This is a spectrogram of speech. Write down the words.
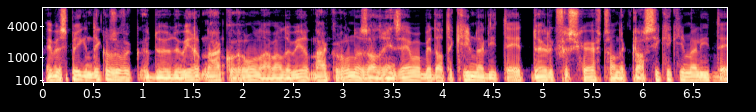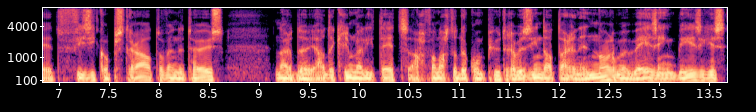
we spreken dikwijls over de, de wereld na corona, want de wereld na corona zal erin zijn waarbij dat de criminaliteit duidelijk verschuift van de klassieke criminaliteit, fysiek op straat of in het huis, naar de, ja, de criminaliteit van achter de computer. We zien dat daar een enorme wijziging bezig is.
